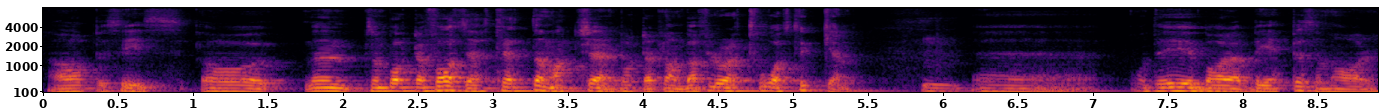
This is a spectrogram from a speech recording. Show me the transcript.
Ja, precis. Och, men som bortafacit, 13 matcher bortaplan, bara förlorat två stycken. Mm. Eh, och det är ju bara BP som har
